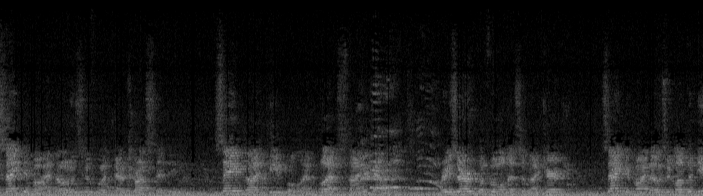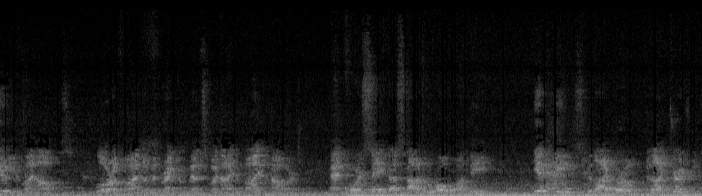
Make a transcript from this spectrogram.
Sanctify those who put their trust in thee. Save thy people, and bless thy inheritance. Preserve the fullness of thy church. Sanctify those who love the beauty of thy house. Glorify them and recompense by thy divine power. And forsake us not who hope on thee. Give peace to thy world, to thy churches,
